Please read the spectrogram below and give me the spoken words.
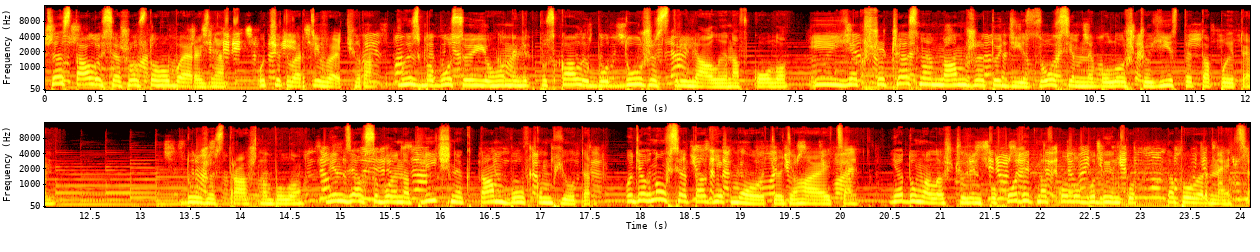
Це сталося 6 березня, о четвертій вечора. Ми з бабусею його не відпускали, бо дуже стріляли навколо. І якщо чесно, нам вже тоді зовсім не було що їсти та пити. Дуже страшно було. Він взяв з собою наплічник, там був комп'ютер. Одягнувся так, як молодь одягається. Я думала, що він походить навколо будинку та повернеться.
